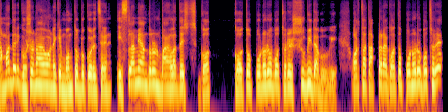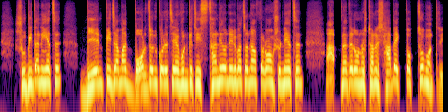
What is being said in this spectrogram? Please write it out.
আমাদের ঘোষণায় অনেকে মন্তব্য করেছেন, ইসলামী আন্দোলন বাংলাদেশ গত পনেরো বছরের সুবিধাভোগী। অর্থাৎ আপনারা গত পনেরো বছরে সুবিধা নিয়েছে বিএনপি জামাত বর্জন করেছে এমন কিছু স্থানীয় নির্বাচনে আপনারা অংশ নিয়েছেন। আপনাদের অনুষ্ঠানের সাবেক তথ্যমন্ত্রী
